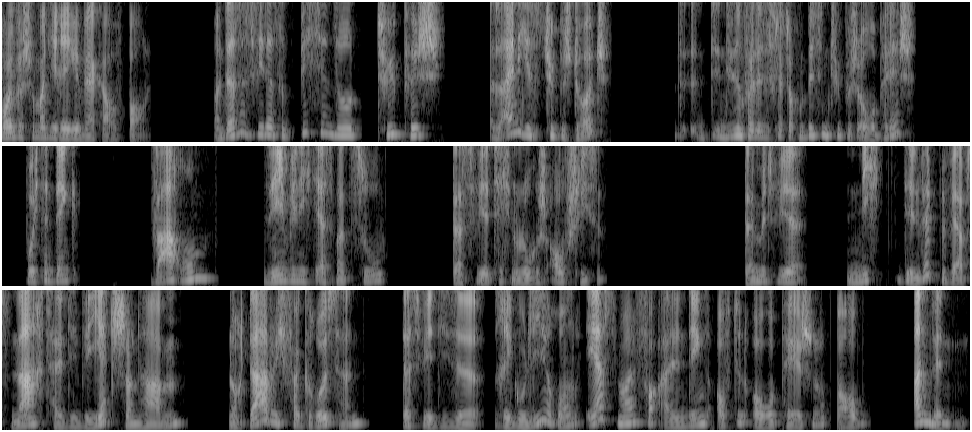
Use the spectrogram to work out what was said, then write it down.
wollen wir schon mal die Regelwerke aufbauen. Und das ist wieder so ein bisschen so typisch, also eigentlich ist es typisch deutsch. In diesem Fall ist es vielleicht auch ein bisschen typisch europäisch, wo ich dann denke, warum sehen wir nicht erstmal zu, dass wir technologisch aufschließen? Damit wir nicht den Wettbewerbsnachteil, den wir jetzt schon haben, noch dadurch vergrößern, dass wir diese Regulierung erstmal vor allen Dingen auf den europäischen Raum anwenden.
